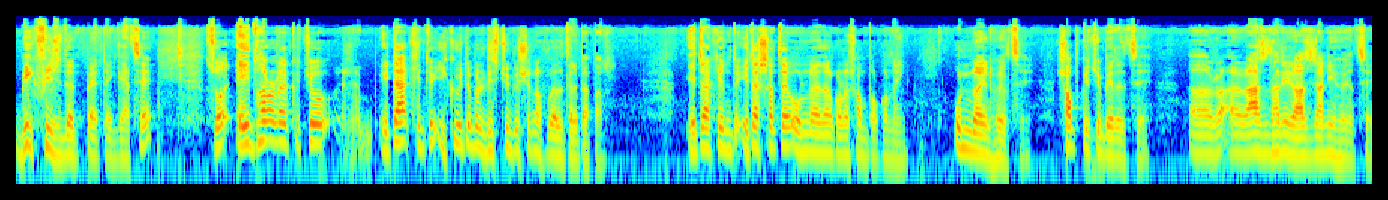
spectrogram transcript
বিগ ফিশদের পেটে গেছে। সো এই ধরনের কিছু, এটা কিন্তু ইকুইটেবল ডিস্ট্রিবিউশন অফ ওয়েলথের ব্যাপার। এটা কিন্তু, এটার সাথে উন্নয়নের কোনো সম্পর্ক নেই। উন্নয়ন হয়েছে সব কিছু বেড়েছে রাজধানী রাজধানী হয়েছে।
